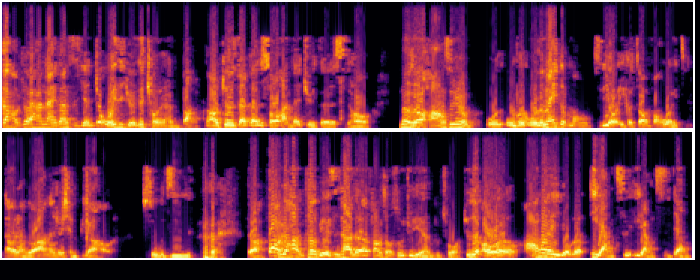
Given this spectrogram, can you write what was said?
刚好就在他那一段时间，就我一直觉得这球员很棒，然后就是在跟收汉在抉择的时候。那时候好像是因为我我们我的那个盟只有一个中锋位置，然后我想说啊，那就先比较好了。殊不知，呵 呵对吧？但我觉得他很特别，是他的防守数据也很不错，就是偶尔好像会有个一两次一两次这样，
